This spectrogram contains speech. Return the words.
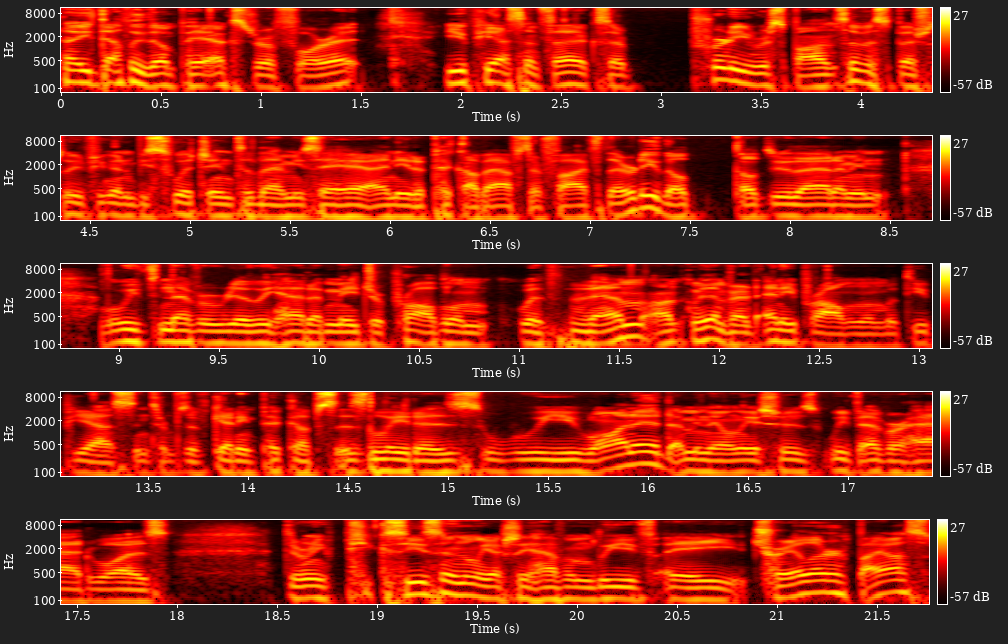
No, you definitely don't pay extra for it. UPS and FedEx are pretty responsive, especially if you're going to be switching to them. You say, "Hey, I need a pickup after 5:30." They'll they'll do that. I mean, we've never really had a major problem with them. We never had any problem with UPS in terms of getting pickups as late as we wanted. I mean, the only issues we've ever had was during peak season, we actually have them leave a trailer by us,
